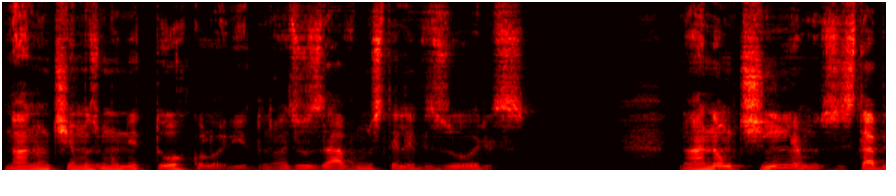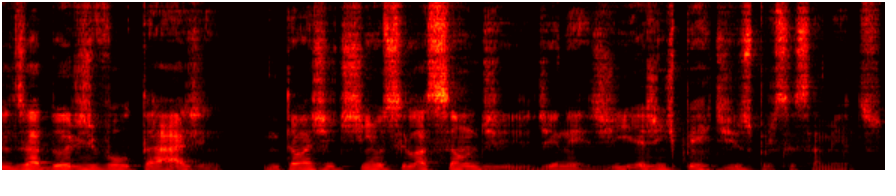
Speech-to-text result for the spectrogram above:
Nós não tínhamos monitor colorido, nós usávamos televisores. Nós não tínhamos estabilizadores de voltagem, então a gente tinha oscilação de, de energia e a gente perdia os processamentos.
